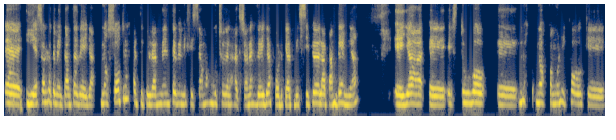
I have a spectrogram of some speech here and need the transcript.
Eh, y eso es lo que me encanta de ella. Nosotros particularmente beneficiamos mucho de las acciones de ella porque al principio de la pandemia, ella eh, estuvo, nos, nos comunicó que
